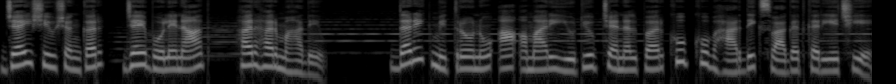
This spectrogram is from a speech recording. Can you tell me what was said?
જય શિવશંકર, જય ભોલેનાથ, હર હર મહાદેવ. દરેક મિત્રોનું આ અમારી યુટ્યુબ ચેનલ પર ખૂબ ખૂબ હાર્દિક સ્વાગત કરીએ છીએ.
